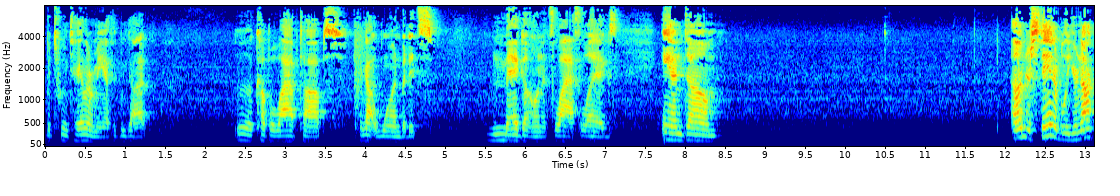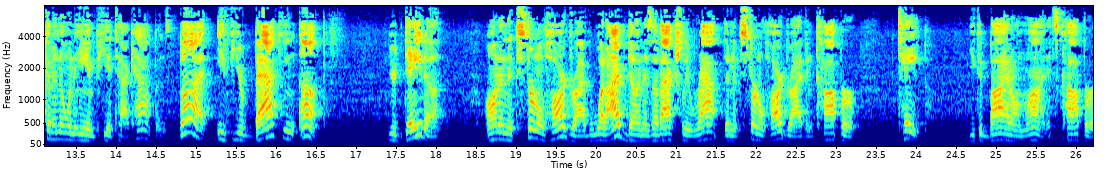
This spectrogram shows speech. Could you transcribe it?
between Taylor and me, I think we got uh, a couple laptops. I got one, but it's mega on its last legs, and um, understandably, you're not going to know when an EMP attack happens. But if you're backing up your data on an external hard drive, what I've done is I've actually wrapped an external hard drive in copper tape. You can buy it online. It's copper.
